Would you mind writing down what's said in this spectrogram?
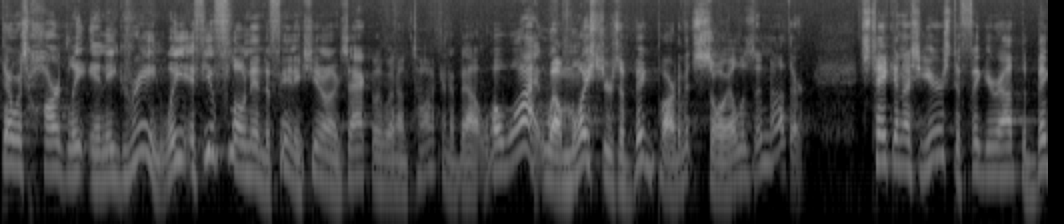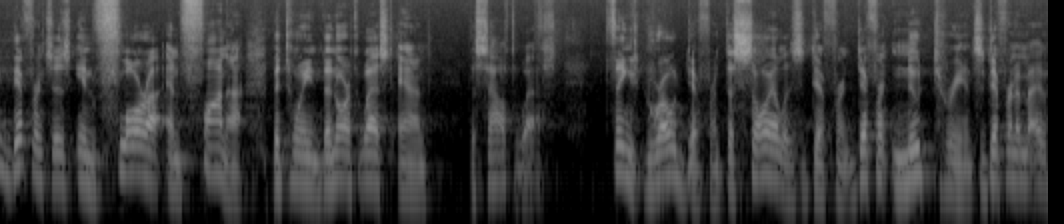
there was hardly any green. Well, if you've flown into Phoenix, you know exactly what I'm talking about. Well, why? Well, moisture is a big part of it, soil is another. It's taken us years to figure out the big differences in flora and fauna between the Northwest and the Southwest. Things grow different, the soil is different, different nutrients, different.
